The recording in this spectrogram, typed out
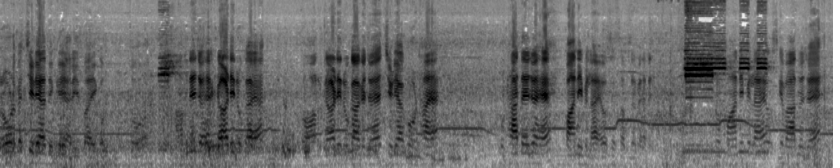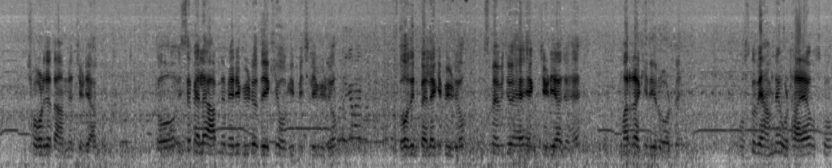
रोड पे चिड़िया दिख गई हरीश भाई को। हमने जो है गाड़ी रुकाया और गाड़ी रुका के जो है चिड़िया को उठाया। उठाते जो है पानी पिलाया उसे सबसे पहले। तो पानी पिलाया, उसके बाद में जो है छोड़ देता हमने चिड़िया को। तो इससे पहले आपने मेरी वीडियो देखी होगी, पिछली वीडियो, दो दिन पहले की वीडियो। उसमें भी जो है एक चिड़िया जो है मर रखी थी रोड पे। उसको भी हमने उठाया, उसको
